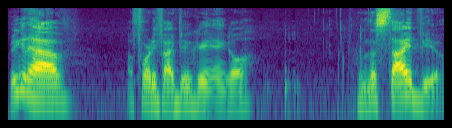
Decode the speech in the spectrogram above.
we could have a 45 degree angle from the side view.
